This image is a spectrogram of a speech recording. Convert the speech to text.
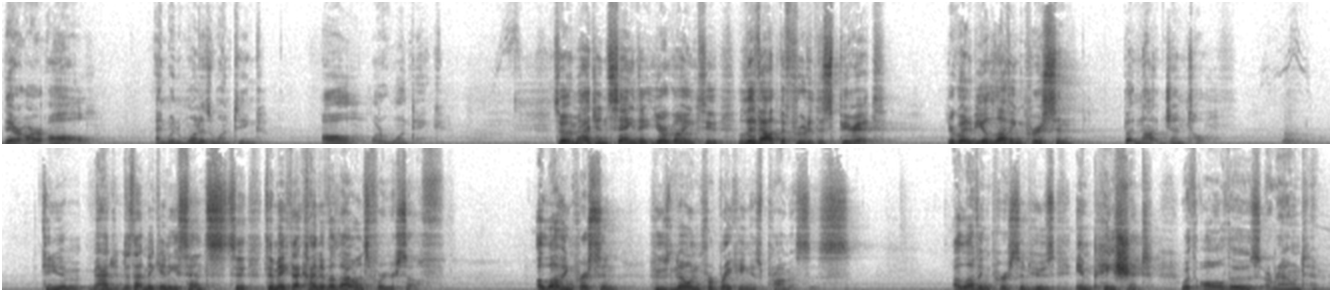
there are all. And when one is wanting, all are wanting. So imagine saying that you're going to live out the fruit of the Spirit. You're going to be a loving person, but not gentle. Can you imagine? Does that make any sense to, to make that kind of allowance for yourself? A loving person who's known for breaking his promises. A loving person who's impatient with all those around him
